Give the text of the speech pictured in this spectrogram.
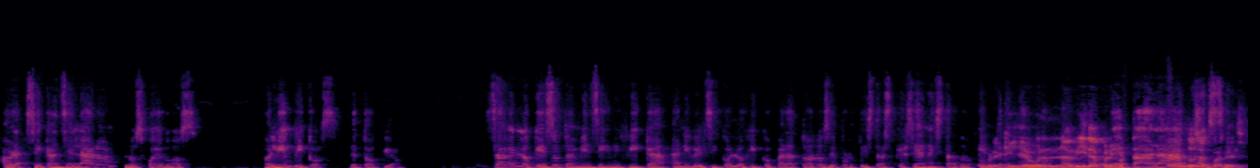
Ahora, se cancelaron los Juegos Olímpicos de Tokio. ¿Saben lo que eso también significa a nivel psicológico para todos los deportistas que se han estado Hombre, que llevan una vida preparándose para eso.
